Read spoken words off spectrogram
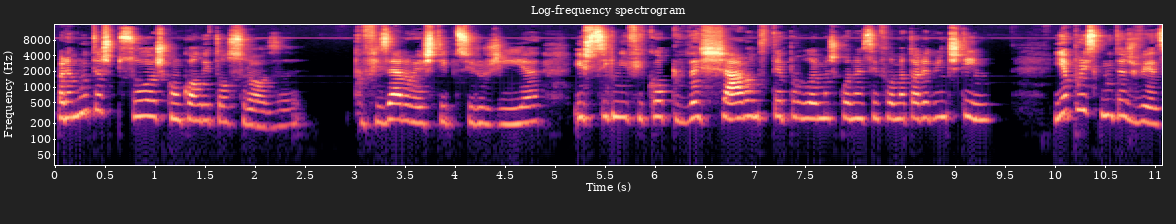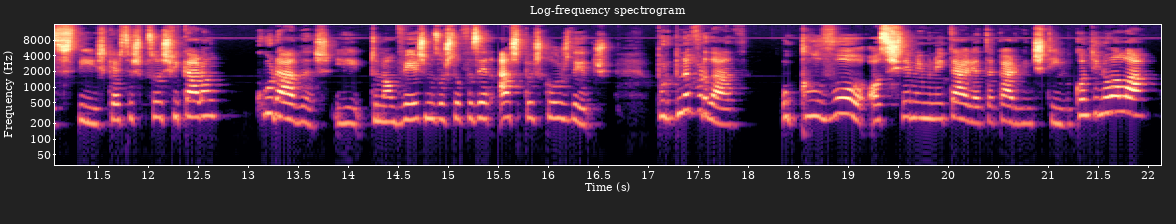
Para muitas pessoas com colite ulcerosa que fizeram este tipo de cirurgia, isto significou que deixaram de ter problemas com a doença inflamatória do intestino. E é por isso que muitas vezes se diz que estas pessoas ficaram curadas. E tu não vês, mas eu estou a fazer aspas com os dedos. Porque na verdade o que levou ao sistema imunitário a atacar o intestino continua lá.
